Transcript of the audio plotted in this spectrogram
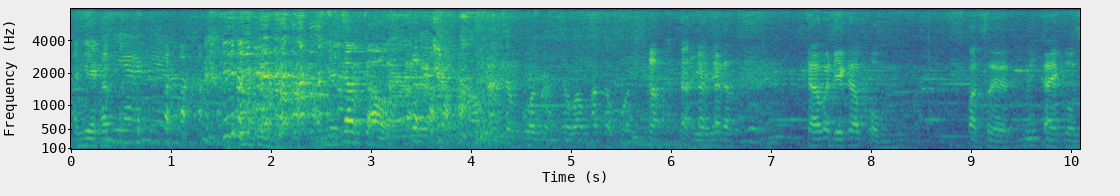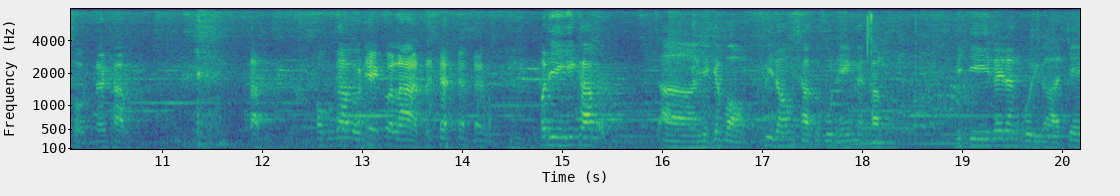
อาเฮียครับเฮียเฮียอาเฮียเจ้าเก่านัชพลอัศวพัฒพลครับอาเฮียนะครับ ครับสวัสดีครับผมประเสริฐวิไกรโกศลนะครับ ครับขอบคุณครับกรุงเทพโคราชพอดีอย่างนี้ครับเอ่ออยากจะบอกพี่น้องชาวตระกูลเองนะครับ เมื่อกี้ได้นั่งคุยกับอาเจ้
